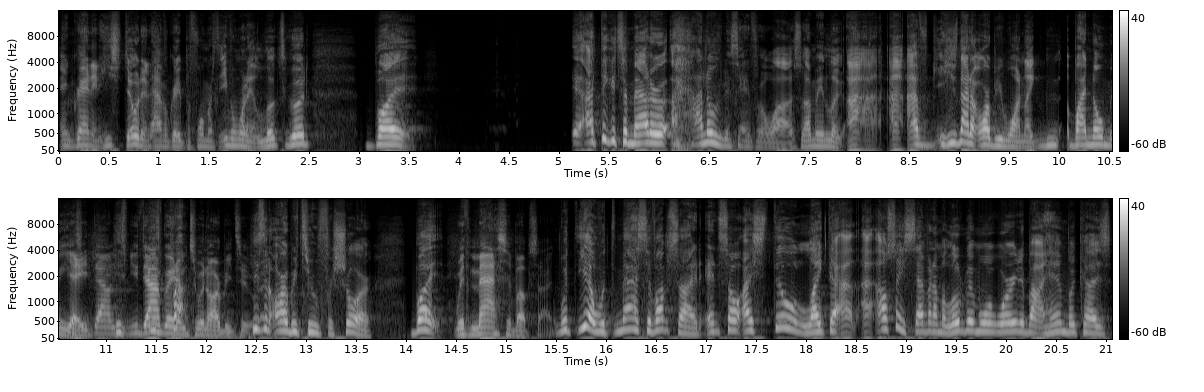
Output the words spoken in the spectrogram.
And granted, he still didn't have a great performance, even when it looked good. But I think it's a matter. Of, I know we've been saying it for a while. So I mean, look, I, I, I've he's not an RB one, like by no means. Yeah, you down He's- you downgrade pro- him to an RB two. He's an RB two for sure, but with massive upside. with yeah, with massive upside, and so I still like that. I, I'll say seven. I'm a little bit more worried about him because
